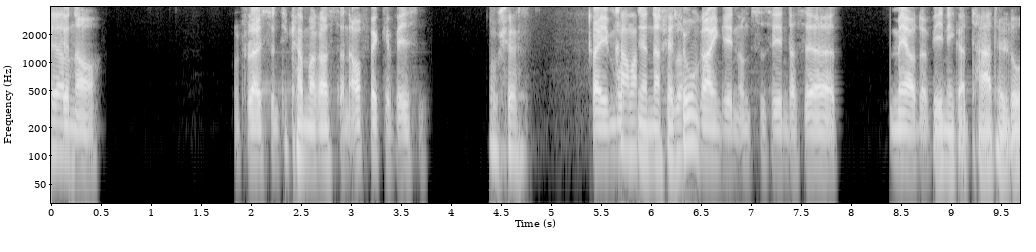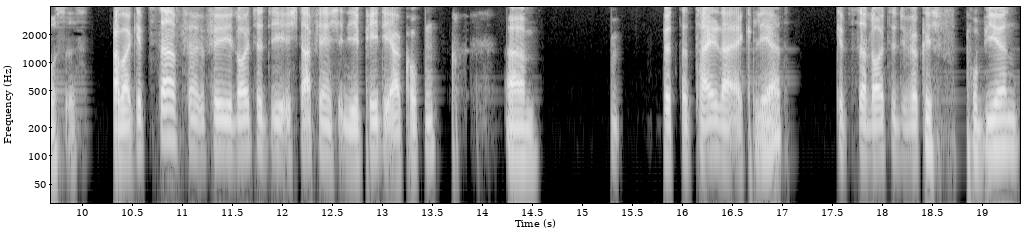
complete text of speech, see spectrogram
Ja. Genau. Und vielleicht sind die Kameras dann auch weg gewesen. Okay. Bei ihm mussten man ja nachher schon reingehen, um zu sehen, dass er mehr oder weniger tadellos ist. Aber gibt's da für, für die Leute, die, ich darf ja nicht in die Wikipedia gucken, ähm, wird der Teil da erklärt? Gibt's da Leute, die wirklich probieren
